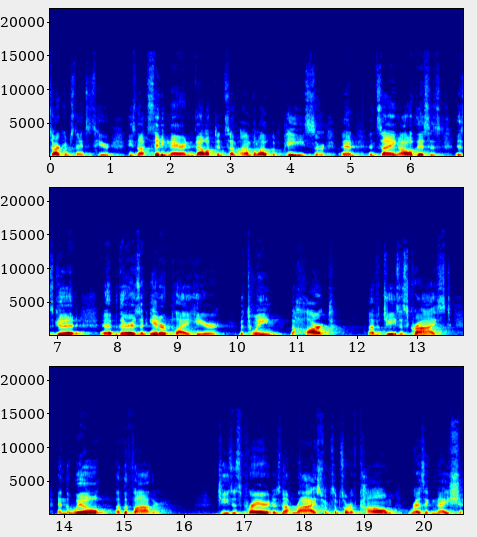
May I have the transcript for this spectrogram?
circumstances here. He's not sitting there enveloped in some envelope of peace or and, and saying all of this is, is good. Uh, there is an interplay here between the heart of Jesus Christ and the will of the Father. Jesus' prayer does not rise from some sort of calm resignation.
